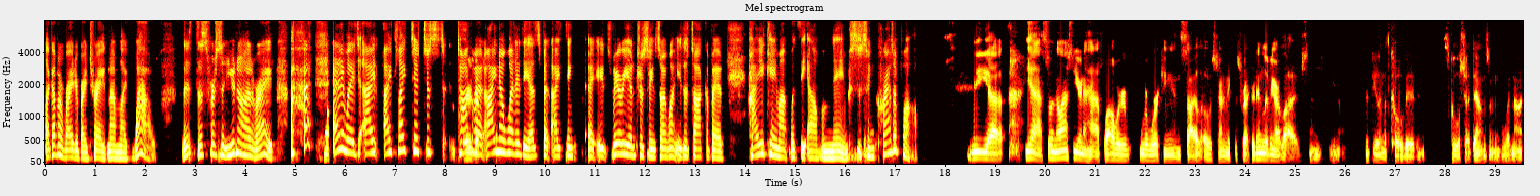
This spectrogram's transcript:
Like I'm a writer by trade, and I'm like, wow, this this person, you know how to write. Anyways, I I'd like to just talk There's a- about. I know what it is, but I think uh, it's very interesting. So I want you to talk about how you came up with the album name because it's incredible. The uh yeah so in the last year and a half while we're we're working in silos trying to make this record and living our lives and you know dealing with covid and school shutdowns and whatnot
